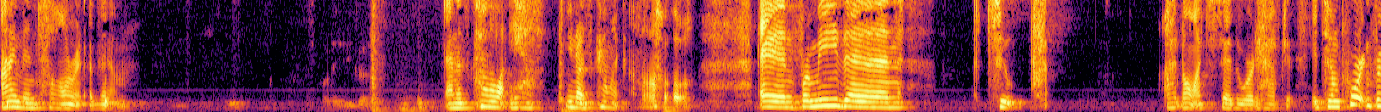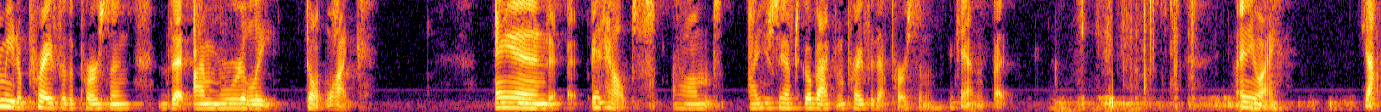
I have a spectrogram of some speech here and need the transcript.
I'm intolerant of them. And it's kind of like, yeah, you know, it's kind of like, oh. And for me, then to, I don't like to say the word have to. It's important for me to pray for the person that I'm really don't like. And it helps. Um, I usually have to go back and pray for that person again, but Anyway, yeah.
